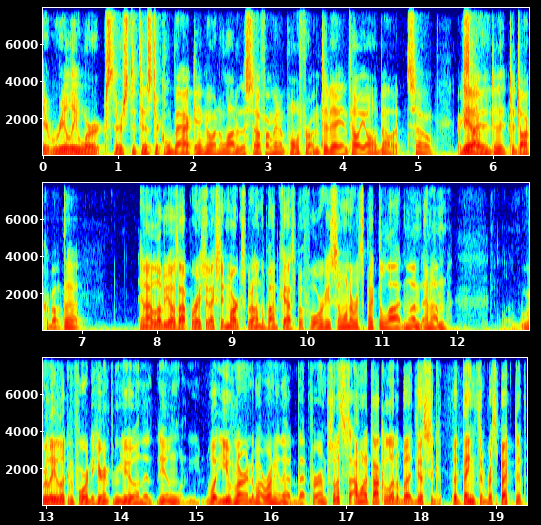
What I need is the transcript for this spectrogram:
it really works. There's statistical backing on a lot of the stuff I'm going to pull from today and tell you all about. So excited yeah. to, to talk about that. And I love y'all's operation. Actually, Marc's been on the podcast before. He's someone I respect a lot, and I'm, and I'm really looking forward to hearing from you and the, you know what you've learned about running that that firm. So let's. I want to talk a little bit just to put things in perspective,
